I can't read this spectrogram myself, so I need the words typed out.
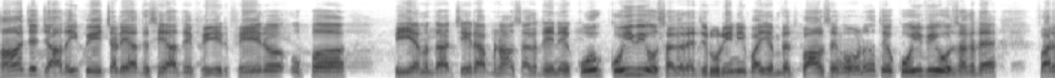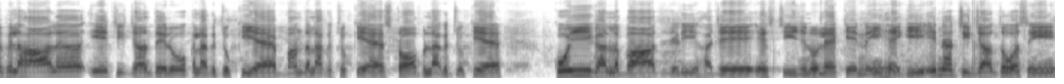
ਹਾਂ, ਜੇ ਜ਼ਿਆਦਾ ਹੀ ਪੇ ਚੜਿਆ ਦਿਸਿਆ ਤੇ ਫੇਰ ਫੇਰ ਉਪ ਪੀਐਮ ਦਾ ਚਿਹਰਾ ਬਣਾ ਸਕਦੇ ਨੇ। ਕੋਈ ਕੋਈ ਵੀ ਹੋ ਸਕਦਾ ਜ਼ਰੂਰੀ ਨਹੀਂ ਭਾਈ ਅੰਮ੍ਰਿਤਪਾਲ ਸਿੰਘ ਹੋਣ ਤੇ ਉਹ ਕੋਈ ਵੀ ਹੋ ਸਕਦਾ ਪਰ ਫਿਲਹਾਲ ਇਹ ਚੀਜ਼ਾਂ ਤੇ ਰੋਕ ਲੱਗ ਚੁੱਕੀ ਹੈ, ਬੰਦ ਲੱਗ ਚੁੱਕਿਆ ਹੈ ਸਟਾਪ ਲੱਗ ਚੁੱਕਿਆ ਹੈ। ਕੋਈ ਗੱਲਬਾਤ ਜਿਹੜੀ ਹਜੇ ਇਸ ਚੀਜ਼ ਨੂੰ ਲੈ ਕੇ ਨਹੀਂ ਹੈਗੀ। ਇਹਨਾਂ ਚੀਜ਼ਾਂ ਤੋਂ ਅਸੀਂ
